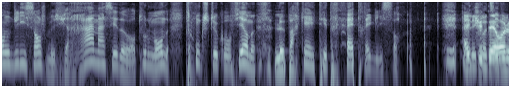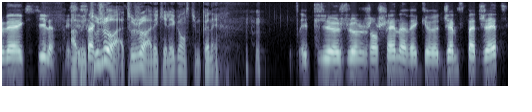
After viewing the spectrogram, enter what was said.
en glissant, je me suis ramassé devant tout le monde. Donc je te confirme, le parquet était très très glissant. Et tu t'es relevé avec style. ah mais toujours, toujours avec élégance, tu me connais. Et puis euh, j'enchaîne avec euh, James Padgett,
